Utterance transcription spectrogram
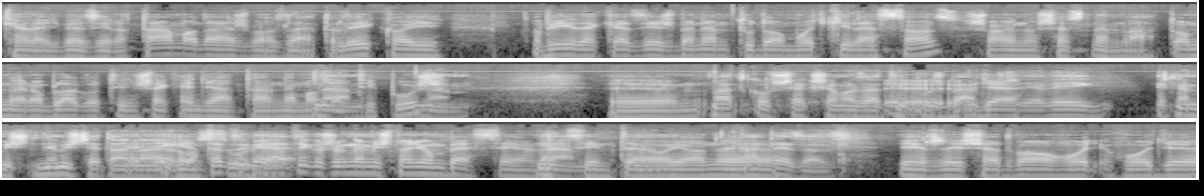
kell egy vezér a támadásba, az lehet a lékai. A védekezésben nem tudom, hogy ki lesz az, sajnos ezt nem látom, mert a Blagotinsek egyáltalán nem az nem, a típus. Nem. Matkovsek sem az a típus, bár ugye, most ugye végig, és nem is, nem is tett annál igen, rosszul, tehát de... a játékosok nem is nagyon beszélnek, nem, szinte nem. olyan hát ez az. érzésed van, hogy, hogy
